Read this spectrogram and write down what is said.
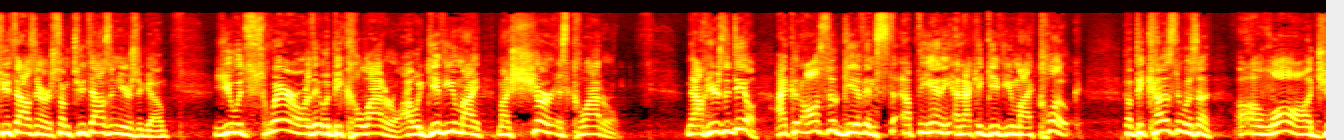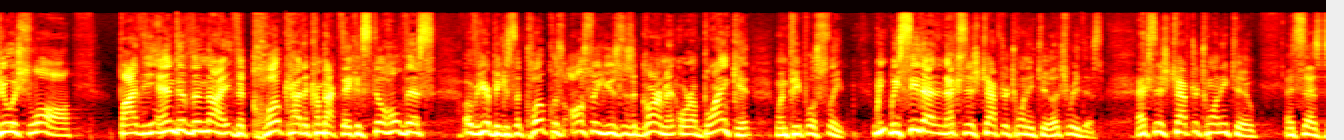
2000 or some 2000 years ago, you would swear or that it would be collateral. I would give you my, my shirt as collateral. Now, here's the deal I could also give up the ante and I could give you my cloak. But because there was a, a law, a Jewish law, by the end of the night, the cloak had to come back. They could still hold this over here because the cloak was also used as a garment or a blanket when people sleep. We, we see that in Exodus chapter 22. Let's read this. Exodus chapter 22, it says,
